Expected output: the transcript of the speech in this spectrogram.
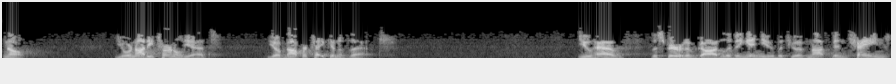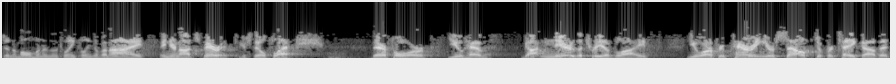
No. You are not eternal yet. You have not partaken of that. You have the Spirit of God living in you, but you have not been changed in a moment in the twinkling of an eye, and you're not spirit. You're still flesh. Therefore, you have gotten near the tree of life. You are preparing yourself to partake of it,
